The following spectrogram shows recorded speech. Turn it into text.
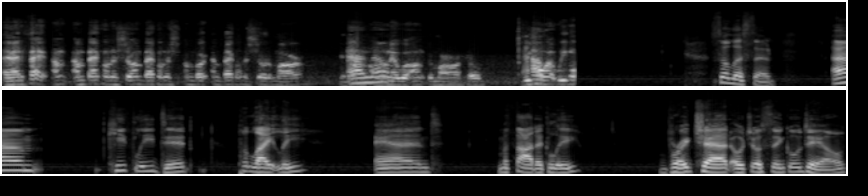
And matter of fact, I'm I'm back on the show. I'm back on the sh- I'm, back- I'm back on the show tomorrow. You know, I I'm on know. there with Unc tomorrow. So we I, going we going So listen, um, Keith Lee did politely and methodically break Chad Ochocinco down,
